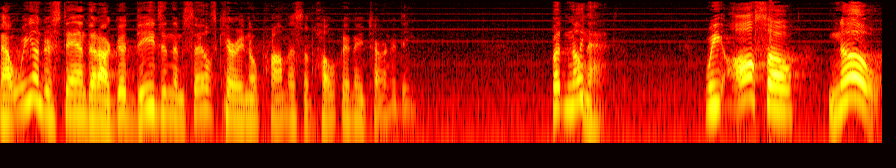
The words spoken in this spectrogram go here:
Now, we understand that our good deeds in themselves carry no promise of hope in eternity. But knowing that, we also know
